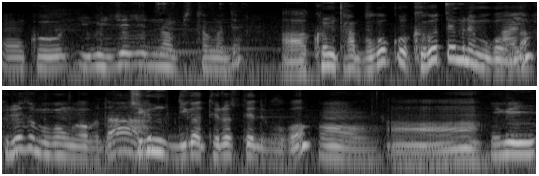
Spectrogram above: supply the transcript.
어, 그 이거 이 재질이랑 비슷한 건데? 아 그럼 다 무겁고 그것 때문에 무거웠나? 아, 그래서 무거운가 보다. 지금 네가 들었을 때도 무거워? 어, 아, 이게 이-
